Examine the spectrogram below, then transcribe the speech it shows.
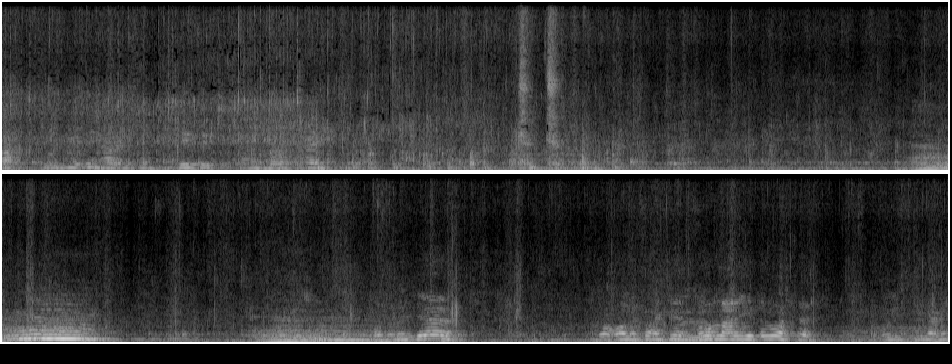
Vaqt ko'zimizni xohlasa aka, zo'rlari yetilyapti. Bu istilarni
